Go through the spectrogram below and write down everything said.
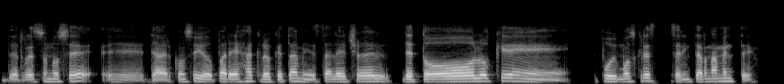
de resto, no sé, eh, de haber conseguido pareja, creo que también está el hecho de, de todo lo que pudimos crecer internamente.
